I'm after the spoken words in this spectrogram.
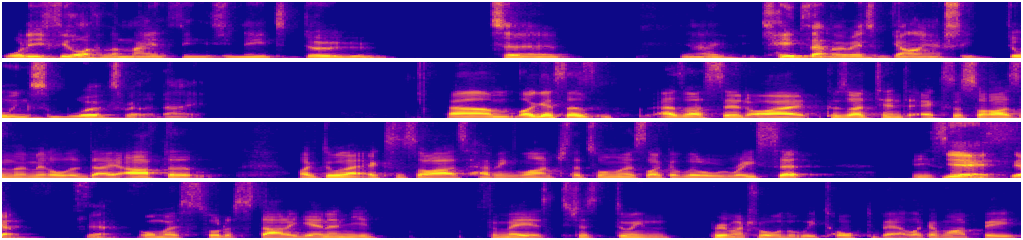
What do you feel like are the main things you need to do to, you know, keep that momentum going, actually doing some work throughout the day? Um, I guess as as I said, I because I tend to exercise in the middle of the day after like doing that exercise, having lunch. That's almost like a little reset. yeah, of, yeah, yeah. Almost sort of start again, and you. For me, it's just doing pretty much all that we talked about. Like it might be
